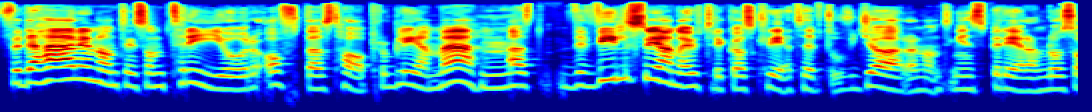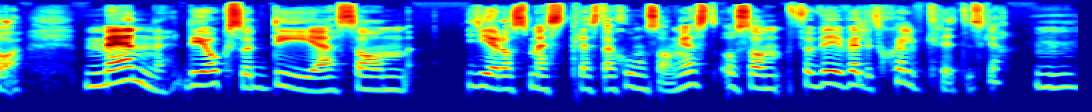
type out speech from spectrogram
För det här är någonting som trior oftast har problem med. Mm. Att vi vill så gärna uttrycka oss kreativt och göra någonting inspirerande och så. Men det är också det som ger oss mest prestationsångest och som, för vi är väldigt självkritiska. Mm.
